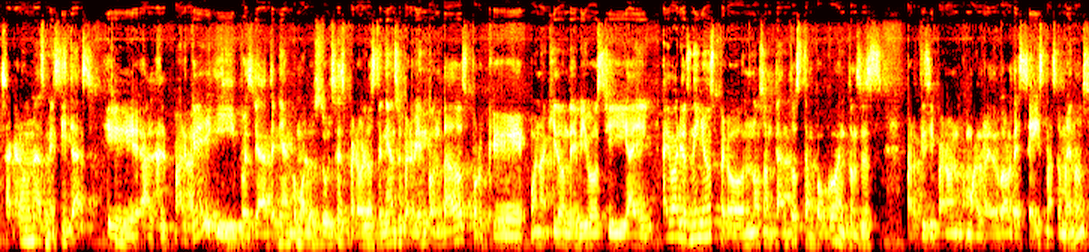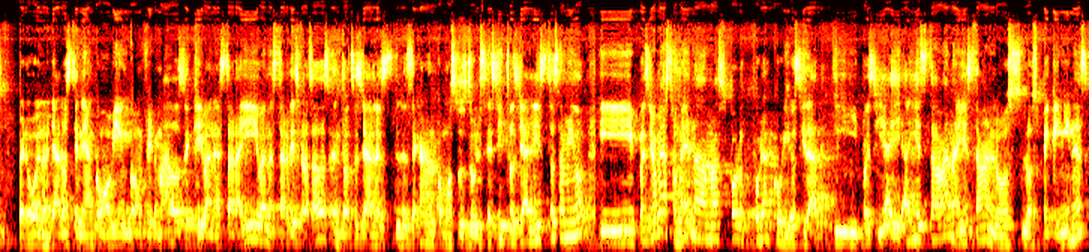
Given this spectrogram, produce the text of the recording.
sacaron unas mesitas eh, al, parque y pues ya tenían como los dulces, pero los tenían súper bien contados porque, bueno, aquí donde vivo sí hay, hay varios niños, pero no son tantos tampoco, entonces participaron como alrededor de seis más o menos, pero bueno, ya los tenían como bien confirmados de que iban a estar ahí, iban a estar disfrazados, entonces ya les, les dejaron como sus dulcecitos ya listos, amigo, y pues yo me asomé nada más por pura curiosidad y pues sí, ahí, ahí estaban ahí estaban los, los pequeñines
